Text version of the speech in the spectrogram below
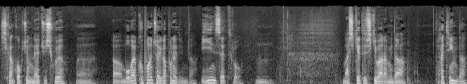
시간 꼭 좀 내주시고요. 어, 어, 모바일 쿠폰은 저희가 보내드립니다. 2인 세트로. 음, 맛있게 드시기 바랍니다. 화이팅입니다.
